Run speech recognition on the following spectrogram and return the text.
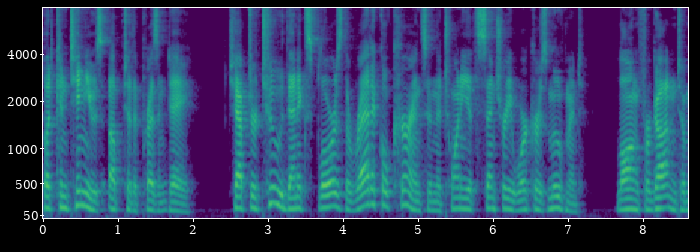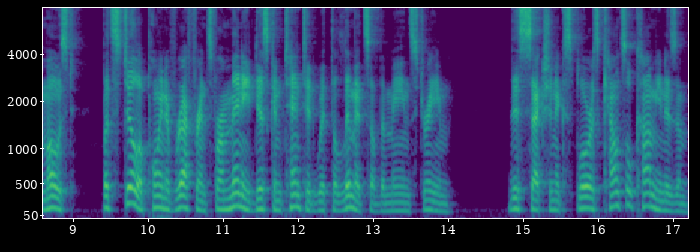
but continues up to the present day. Chapter 2 then explores the radical currents in the 20th century workers' movement, long forgotten to most, but still a point of reference for many discontented with the limits of the mainstream. This section explores council communism,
